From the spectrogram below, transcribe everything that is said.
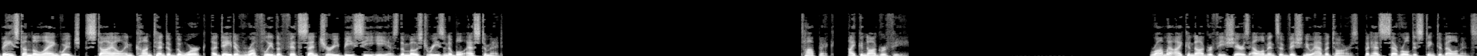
Based on the language, style and content of the work, a date of roughly the 5th century BCE is the most reasonable estimate. Iconography Rama iconography shares elements of Vishnu avatars, but has several distinctive elements.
